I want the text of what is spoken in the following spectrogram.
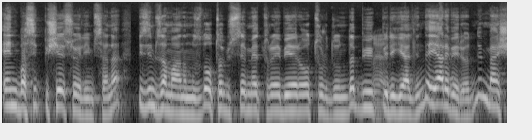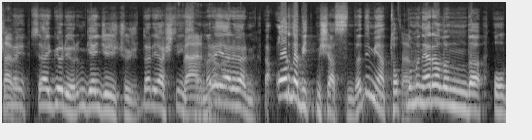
en basit bir şey söyleyeyim sana. Bizim zamanımızda otobüste metroya bir yere oturduğunda büyük Evet. biri geldiğinde yer veriyordun değil mi? Ben şimdi Tabii. mesela görüyorum gencecik çocuklar yaşlı insanlara Vermiyorlar. yer vermiyor. Ya orada bitmiş aslında değil mi? Yani toplumun Tabii. her alanında o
